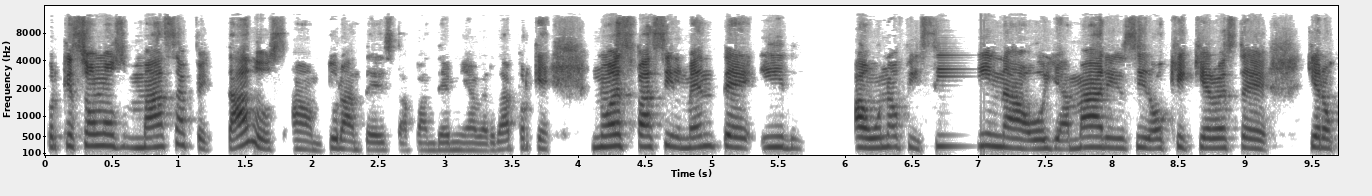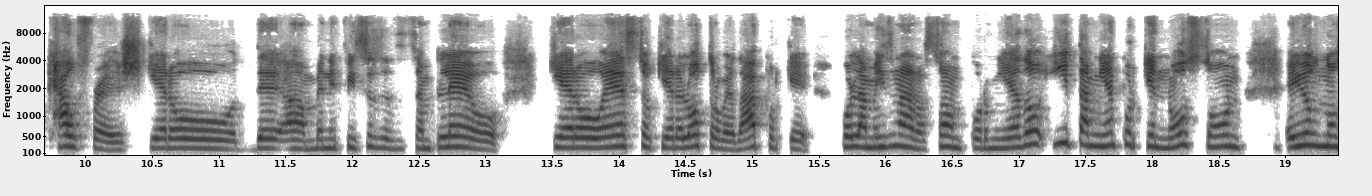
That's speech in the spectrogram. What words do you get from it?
porque son los más afectados durante esta pandemia, ¿verdad? Porque no es fácilmente ir a una oficina o llamar y decir, ok, quiero este, quiero CalFresh, quiero de, beneficios de desempleo, quiero esto, quiero el otro, ¿verdad? Porque por la misma razón, por miedo y también porque no son, ellos no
